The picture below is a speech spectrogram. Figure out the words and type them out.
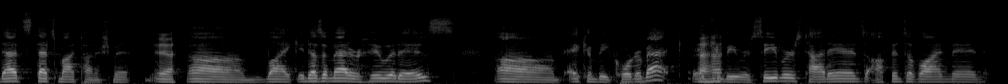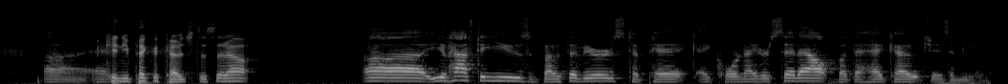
that's that's my punishment. yeah. Um, like it doesn't matter who it is. Um, it can be quarterback, it Uh-huh. can be receivers, tight ends, offensive linemen. Uh, and Can you pick a coach to sit out? Uh, you have to use both of yours to pick a coordinator sit out, but the head coach is immune.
